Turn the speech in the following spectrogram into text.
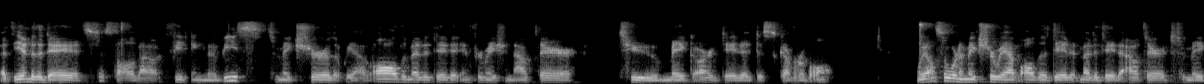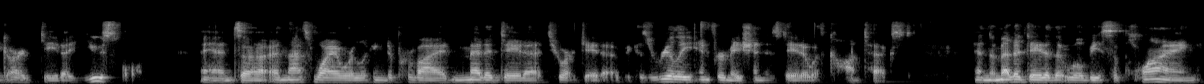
at the end of the day, it's just all about feeding the beast to make sure that we have all the metadata information out there to make our data discoverable. We also want to make sure we have all the data metadata out there to make our data useful. And, uh, and that's why we're looking to provide metadata to our data because really information is data with context. And the metadata that we'll be supplying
